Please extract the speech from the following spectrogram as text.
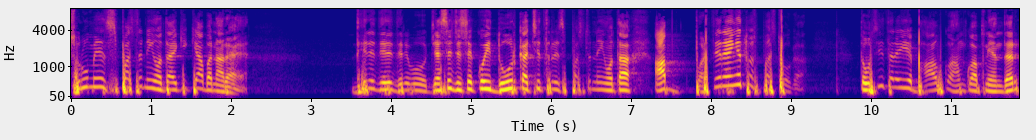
शुरू में स्पष्ट नहीं होता है कि क्या बना रहा है। धीरे धीरे धीरे वो जैसे जैसे कोई दूर का चित्र स्पष्ट नहीं होता, आप पढ़ते रहेंगे तो स्पष्ट होगा। तो उसी तरह ये भाव को हमको अपने अंदर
